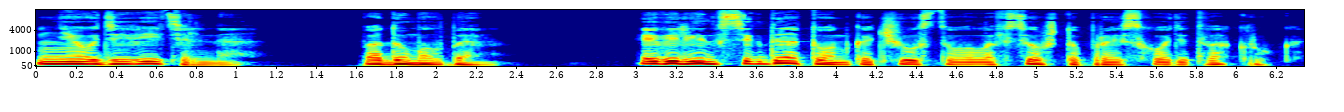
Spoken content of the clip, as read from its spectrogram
«Неудивительно», — подумал Бен. Эвелин всегда тонко чувствовала все, что происходит вокруг.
